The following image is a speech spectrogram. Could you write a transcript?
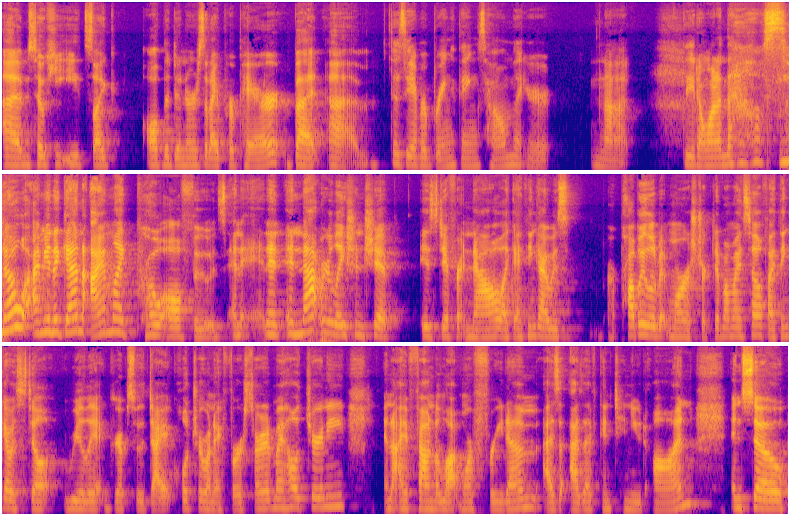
Um, so he eats like all the dinners that I prepare, but um, Does he ever bring things home that you're not that you don't want in the house? no, I mean, again, I'm like pro all foods, and and, and that relationship is different now. Like I think I was probably a little bit more restrictive on myself. I think I was still really at grips with diet culture when I first started my health journey, and I found a lot more freedom as as I've continued on. And so,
